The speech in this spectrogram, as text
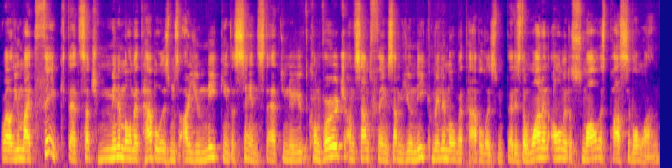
well, you might think that such minimal metabolisms are unique in the sense that you know you converge on something, some unique minimal metabolism that is the one and only the smallest possible one,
